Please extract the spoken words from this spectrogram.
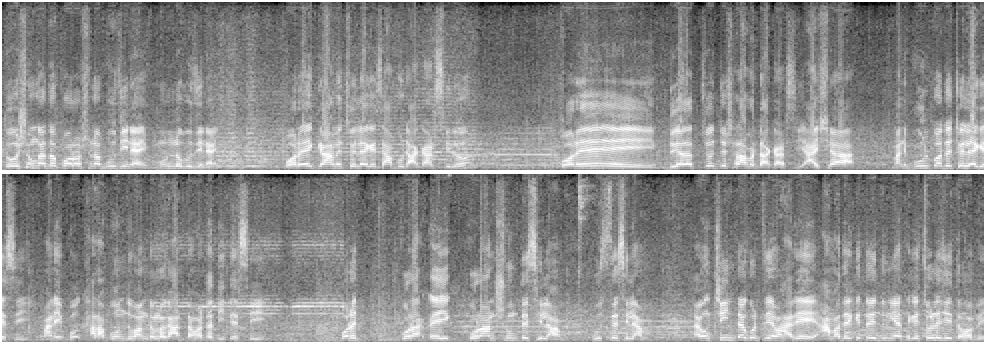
তো ওই সঙ্গে তো পড়াশোনা বুঝি নাই, মূল্য বুঝি নাই। পরে গ্রামে চলে গেছে, আপু ঢাকার ছিল পরে দুই হাজার চোদ্দ সালে আবার ঢাকা আসছি। আইসা মানে ভুল পথে চলে গেছি। মানে খারাপ বন্ধু বান্ধব লোক আড্ডা মাড্ডা দিতেছি। পরে এই কোরআন শুনতেছিলাম, বুঝতেছিলাম এবং চিন্তা করতেছিলাম হারে আমাদেরকে তো এই দুনিয়া থেকে চলে যেতে হবে।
